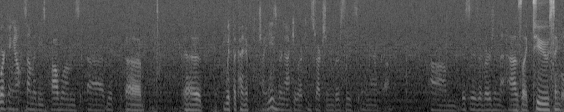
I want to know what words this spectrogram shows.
working out some of these problems uh, with uh, uh, with the kind of Chinese vernacular construction versus in America. Um, this is a version that has like two single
